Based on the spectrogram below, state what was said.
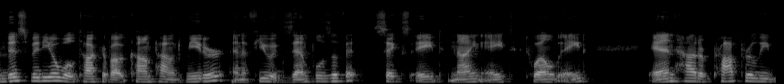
In this video we'll talk about compound meter and a few examples of it, 6-8, 9-8, 12-8, and how to properly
